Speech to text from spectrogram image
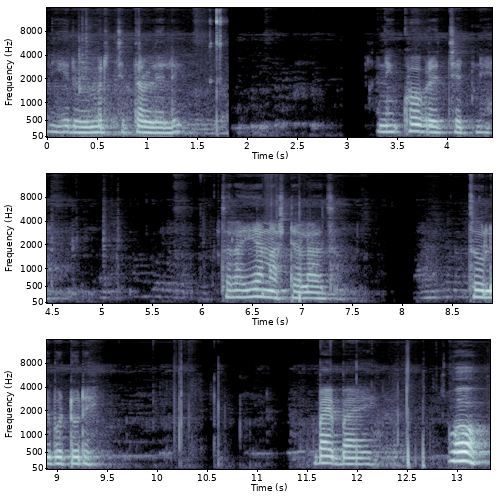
हिरवी मिरची तळलेली. आणि खोबऱ्याची चटणी. चला या नाश्त्याला आज. Chole bhature bye bye. ओ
